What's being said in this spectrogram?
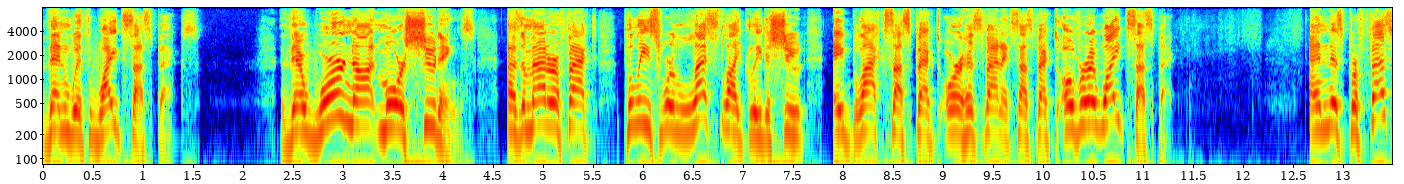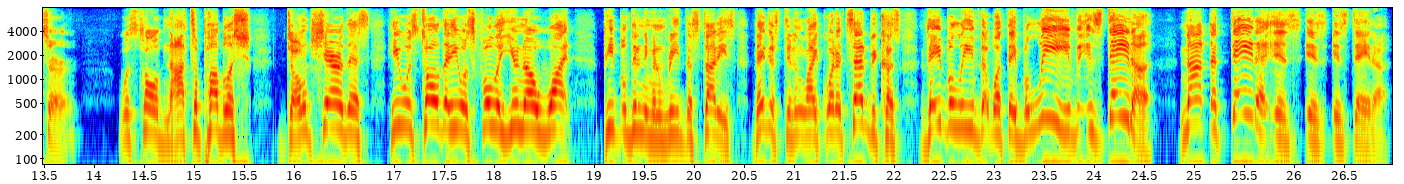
than with white suspects. There were not more shootings. As a matter of fact, police were less likely to shoot a black suspect or a Hispanic suspect over a white suspect. And this professor was told not to publish, don't share this. He was told that he was full of you know what. People didn't even read the studies. They just didn't like what it said because they believe that what they believe is data, not that data is is is data.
